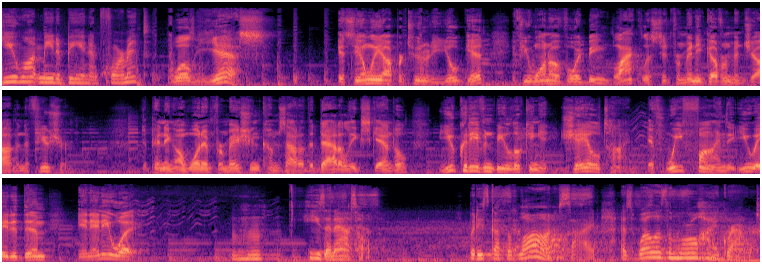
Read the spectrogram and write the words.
You want me to be an informant? Well, yes. It's the only opportunity you'll get if you want to avoid being blacklisted from any government job in the future. Depending on what information comes out of the data leak scandal, you could even be looking at jail time if we find that you aided them in any way. Mm hmm. He's an asshole. But he's got the law on his side, as well as the moral high ground.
